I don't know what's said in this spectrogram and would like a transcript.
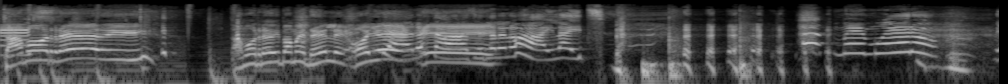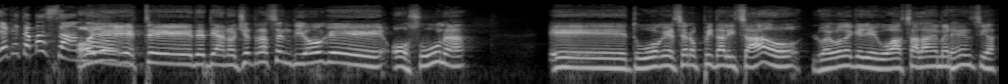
Estamos ready. Estamos ready para meterle. Oye, Ya lo estaba eh, haciéndole los highlights. Me muero. Mira qué está pasando. Oye, este, desde anoche trascendió que Osuna eh, tuvo que ser hospitalizado luego de que llegó a sala de emergencia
